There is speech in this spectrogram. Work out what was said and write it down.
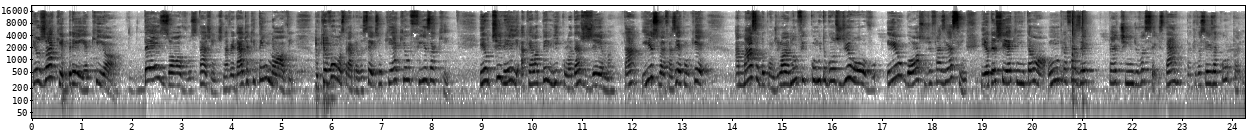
eu já quebrei aqui, ó, 10 ovos, tá, gente? Na verdade aqui tem 9, porque eu vou mostrar para vocês o que é que eu fiz aqui. Eu tirei aquela película da gema, tá? Isso vai fazer com que a massa do pão de ló não fique com muito gosto de ovo. Eu gosto de fazer assim. E eu deixei aqui então, ó, um para fazer pertinho de vocês, tá? Para que vocês acompanhem.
